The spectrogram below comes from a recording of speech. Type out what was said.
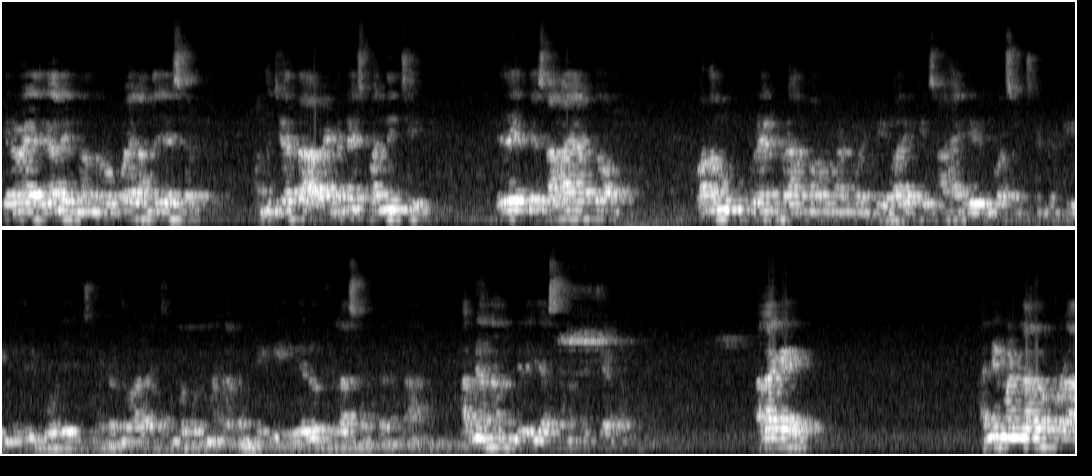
ఇరవై ఐదు వేల ఎనిమిది వందల రూపాయలు అందజేశారు. అందుచేత వెంటనే స్పందించి ఏదైతే సహాయార్థం వరదముకు గురైన ప్రాంతంలో ఉన్నటువంటి వారికి సహాయం చేయడం కోసం ఇచ్చినటువంటి నిధిని భోజనించినటువంటి వాళ్ళ చంద్రపూర్ మండల కమిటీకి ఏలూరు జిల్లా సమితి అభినందనలు తెలియజేస్తామని ప్రత్యేకం అలాగే అన్ని మండలాల్లో కూడా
